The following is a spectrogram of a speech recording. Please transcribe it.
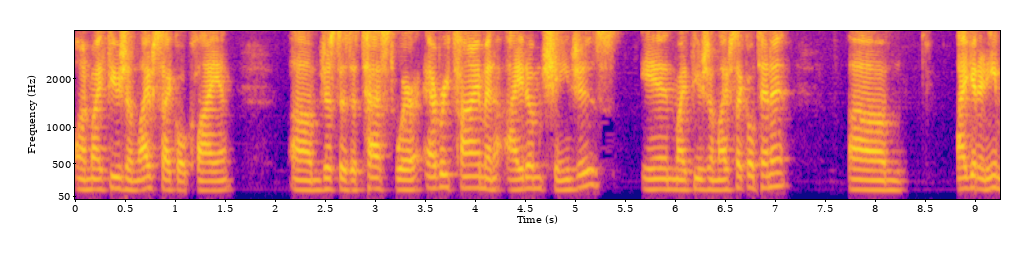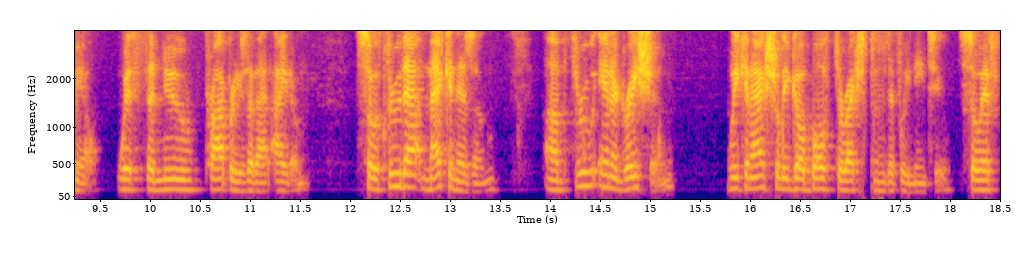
on my Fusion Lifecycle client um, just as a test where every time an item changes in my Fusion Lifecycle tenant, um, I get an email with the new properties of that item. So through that mechanism, um, through integration, we can actually go both directions if we need to. So if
